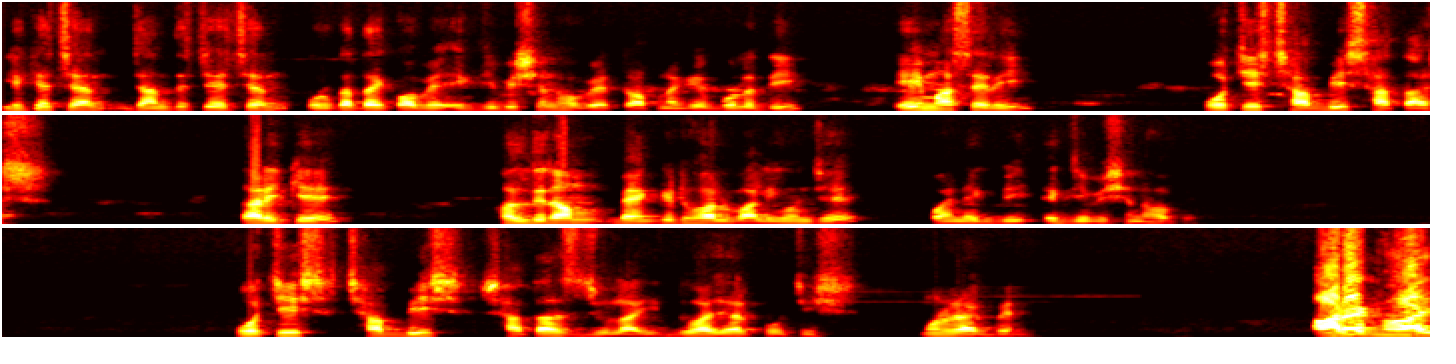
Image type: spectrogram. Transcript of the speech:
লিখেছেন, জানতে চেয়েছেন, কলকাতায় কবে এক্সিবিশন হবে? তো আপনাকে বলে দিই, এই মাসেরই পঁচিশ, ছাব্বিশ, সাতাশ তারিখে হলদিরাম ব্যাঙ্কেট হল, বালিগঞ্জে কয়েন এক্সিবিশন হবে। পঁচিশ, ছাব্বিশ, সাতাশ জুলাই দু পঁচিশ। মনে রাখবেন। আরেক ভাই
